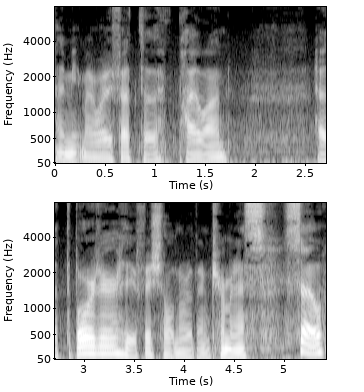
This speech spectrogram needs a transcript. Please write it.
I meet my wife at the pylon at the border, the official northern terminus. So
